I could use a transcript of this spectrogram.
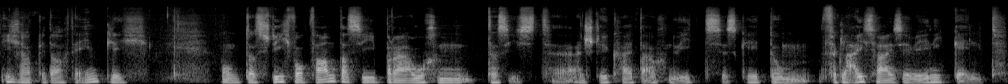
Ich habe gedacht, endlich. Und das Stichwort Fantasie brauchen, das ist äh, ein Stück weit auch ein Witz. Es geht um vergleichsweise wenig Geld.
